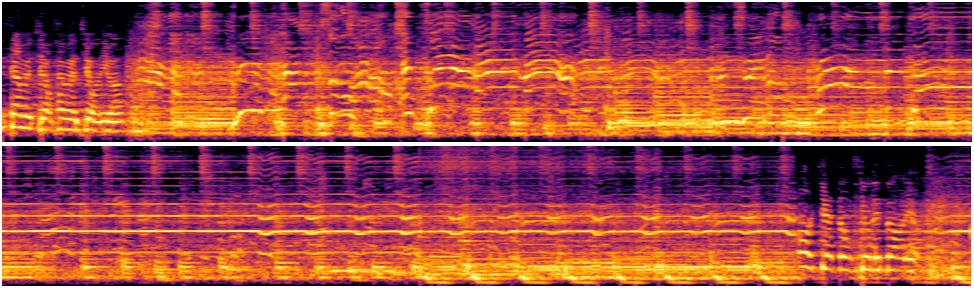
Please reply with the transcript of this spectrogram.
fermeture, fermeture, on y va. Ok, attention, départ, allez.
